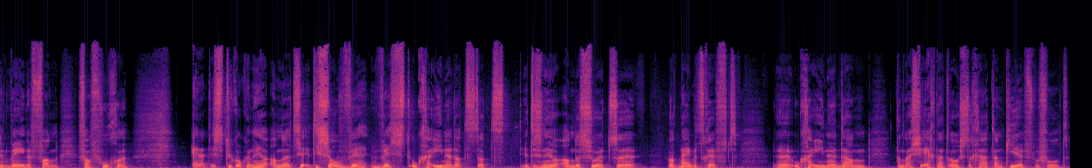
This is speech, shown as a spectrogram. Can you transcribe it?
ook in Wenen van, van vroeger. En het is natuurlijk ook een heel ander. Het is- zo we- West-Oekraïne. Dat, dat, het is een heel ander soort, eh, wat mij betreft, Oekraïne dan, dan als je echt naar het oosten gaat, dan Kiev bijvoorbeeld.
